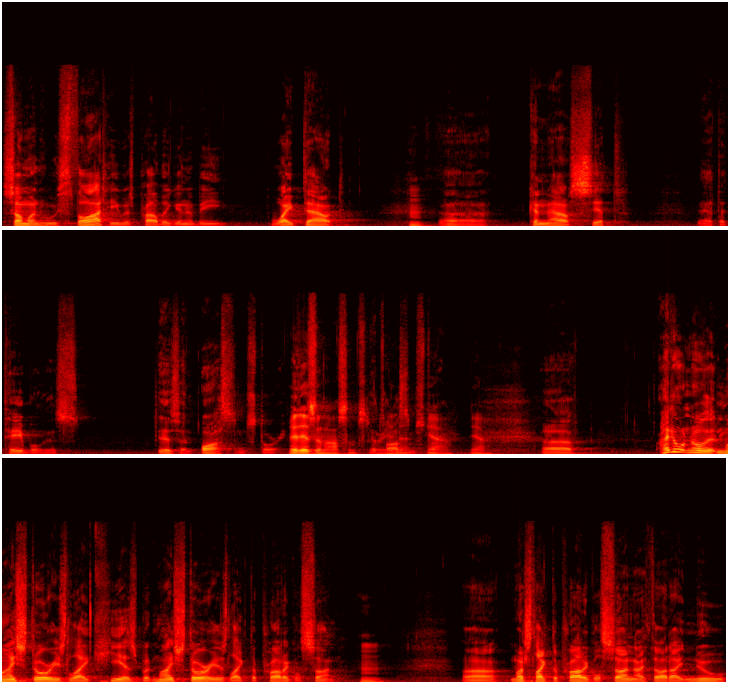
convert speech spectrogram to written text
someone who thought he was probably going to be wiped out uh, can now sit at the table is, is an awesome story. It is an awesome story. It's awesome it? story. Yeah, yeah. I don't know that my story is like his, but my story is like the prodigal son. Uh, much like the prodigal son, I thought I knew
